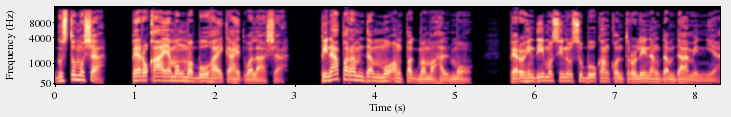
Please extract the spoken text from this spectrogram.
gusto mo siya, pero kaya mong mabuhay kahit wala siya. Pinaparamdam mo ang pagmamahal mo, pero hindi mo sinusubukang kontrolin ang damdamin niya.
